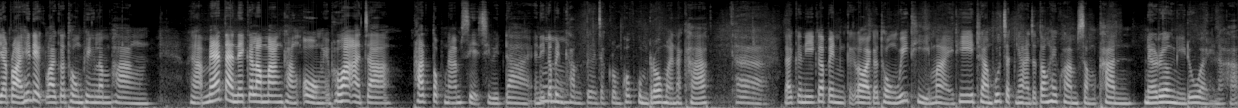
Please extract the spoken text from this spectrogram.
อย่าปล่อยให้เด็กลอยกระทงเพียงลำพังนะแม้แต่ในกระมังถังโอ่งเนี่ยเพราะว่าอาจจะพลัดตกน้ำเสียชีวิตได้ อันนี้ก็เป็นคำเตือนจากกรมควบคุมโรคมานะคะ ค่ะ และก็นี้ก็เป็นลอยกระทงวิถีใหม่ที่ทางผู้จัดงานจะต้องให้ความสำคัญในเรื่องนี้ด้วยนะคะ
